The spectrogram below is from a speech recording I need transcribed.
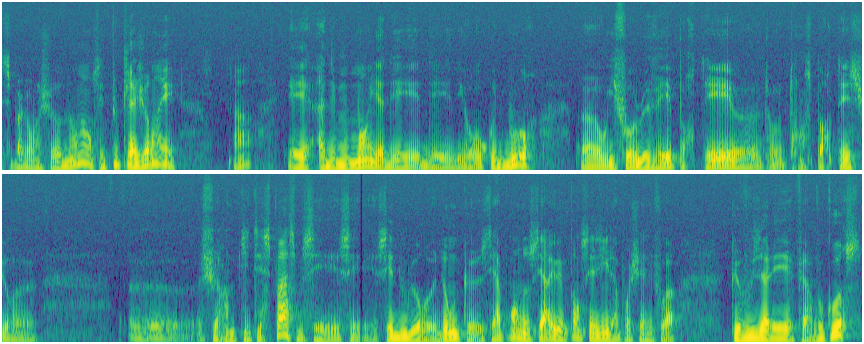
c'est pas grand-chose. Non, non, c'est toute la journée. Hein. Et à des moments, il y a des, gros coups de bourre où il faut lever, porter, transporter sur, sur un petit espace. C'est douloureux. Donc c'est à prendre au sérieux. Pensez-y la prochaine fois que vous allez faire vos courses.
